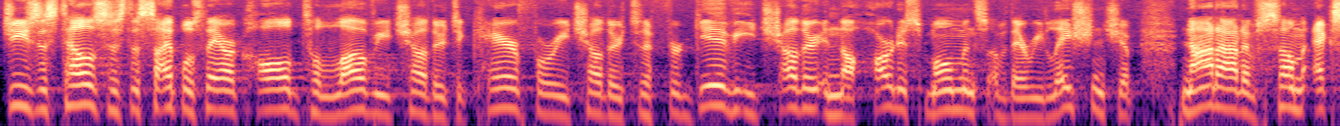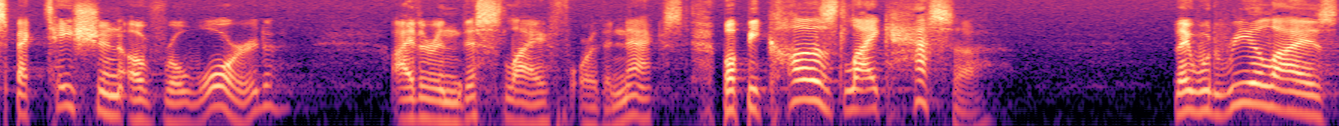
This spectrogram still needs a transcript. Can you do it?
Jesus tells his disciples they are called to love each other, to care for each other, to forgive each other in the hardest moments of their relationship, not out of some expectation of reward, either in this life or the next, but because, like Hesse, they would realize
